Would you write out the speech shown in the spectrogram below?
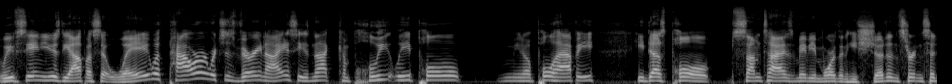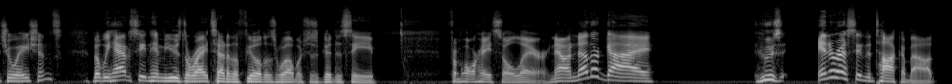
we've seen use the opposite way with power, which is very nice. He's not completely pull, you know, pull happy. He does pull sometimes maybe more than he should in certain situations, but we have seen him use the right side of the field as well, which is good to see from Jorge Soler. Now, another guy who's interesting to talk about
